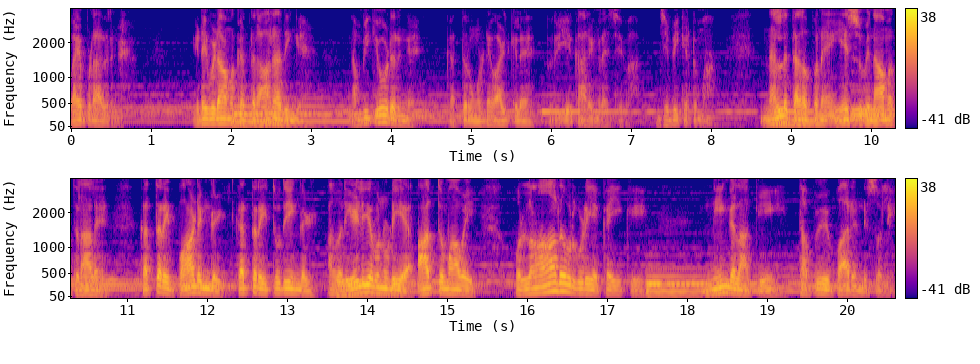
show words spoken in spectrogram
பயப்படாதிருங்க. இடைவிடாமல் கத்தர் ஆராதிங்க. நம்பிக்கையோடு இருங்க. கத்தர் உங்களுடைய வாழ்க்கையில் பெரிய காரியங்களை செய்வார். ஜெபிக்கட்டுமா? நல்ல தகப்பனே இயேசுவி நாமத்தினால கத்தரை பாடுங்கள் கத்தரை துதியுங்கள். அவர் எளியவனுடைய ஆத்துமாவை பொல்லாதவர்களுடைய கைக்கு நீங்களாக்கி தப்பி வைப்பார் என்று சொல்லி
